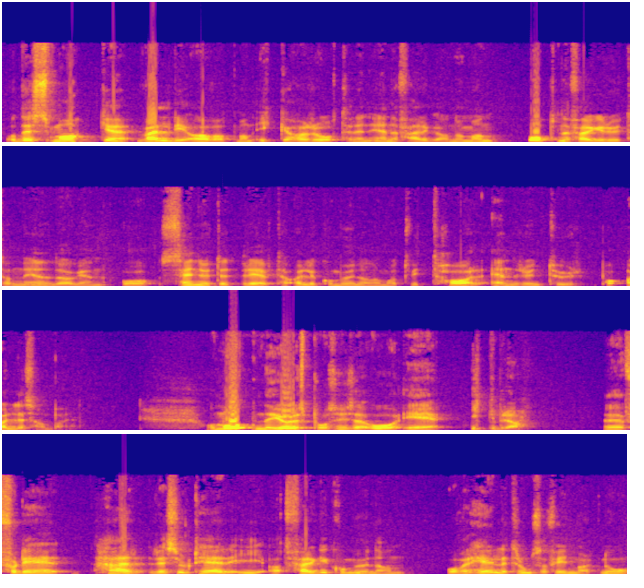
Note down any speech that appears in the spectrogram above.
Og det smaker veldig av at man ikke har råd til den ene ferga. Når man åpner fergeruta den ene dagen og sende ut et brev til alle kommunene om at vi tar en rundtur på alle samband. Og måten det gjøres på, syns jeg òg er ikke bra. Eh, for det her resulterer i at fergekommunene over hele Troms og Finnmark nå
